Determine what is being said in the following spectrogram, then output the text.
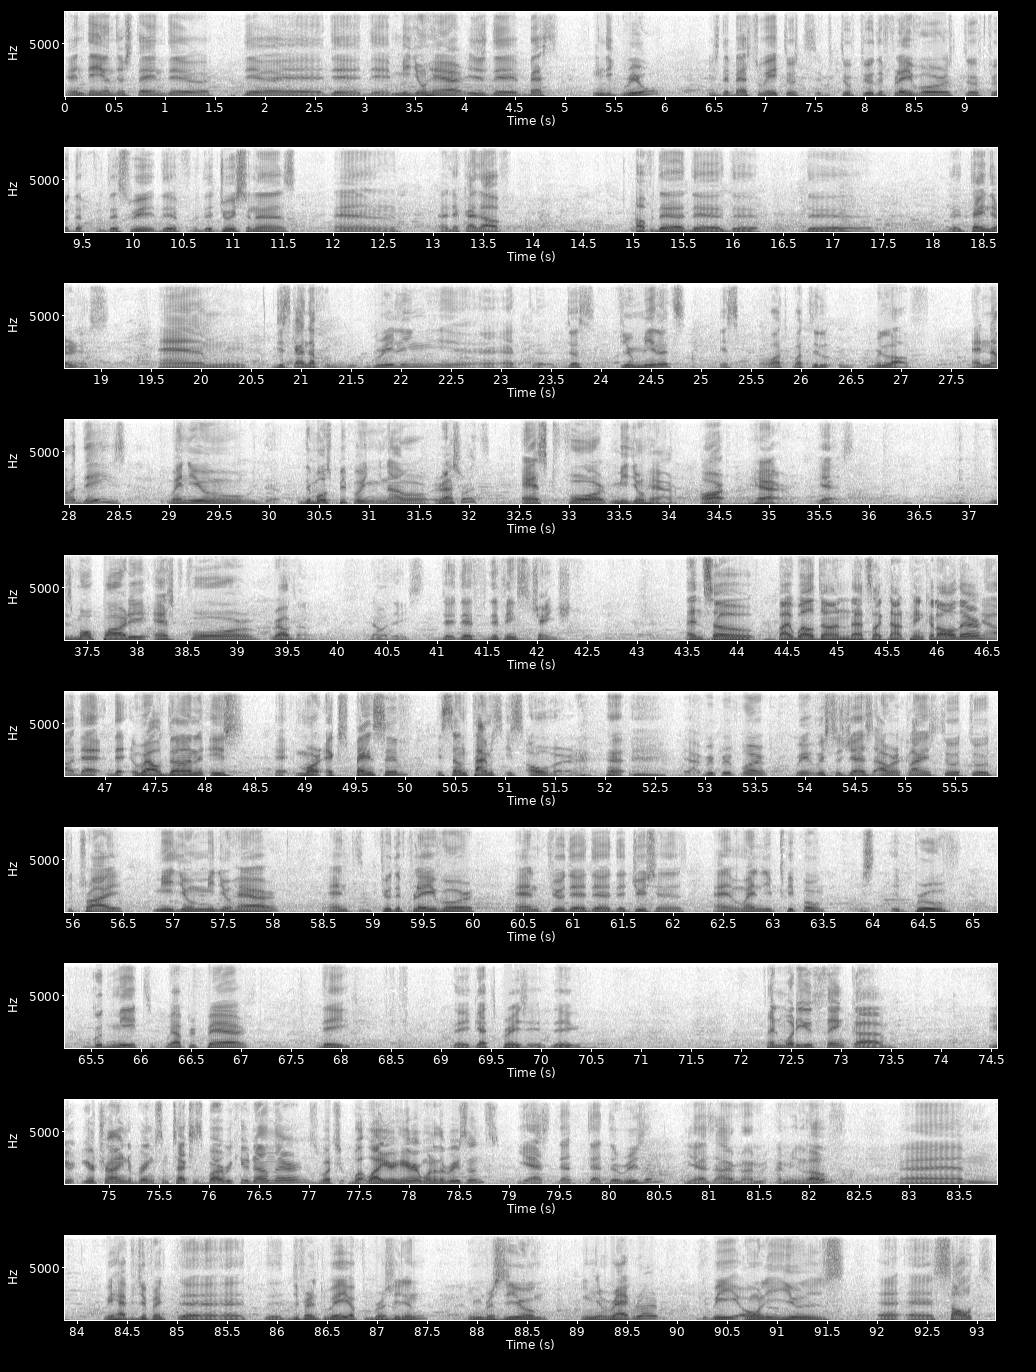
and they understand the the the, the medium hair is the best in the grill. Is the best way to to feel the flavors to feel the the sweet the the juiciness and and the kind of of the the the the, the tenderness. And this kind of grilling uh, at just few minutes is what what we love. And nowadays when you the most people in our restaurant ask for medium hair or hair yes B- small party ask for well done nowadays the, the, the things changed And so, by well done, that's like not pink at all there. Now that, that well done is uh, more expensive. It sometimes it's over. yeah, we prefer we, we suggest our clients to, to, to try medium medium hair and feel the flavor and feel the, the, the juiciness. And when people prove good meat, well prepared, they they get crazy. They And what do you think? Uh, you're you're trying to bring some Texas barbecue down there. Is what, you- what why you're here? One of the reasons. Yes, that that the reason. Yes, I'm I'm I'm in love. Um, we have different uh, uh, uh, different way of Brazilian. In Brazil, in regular, we only use uh, uh, salt,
